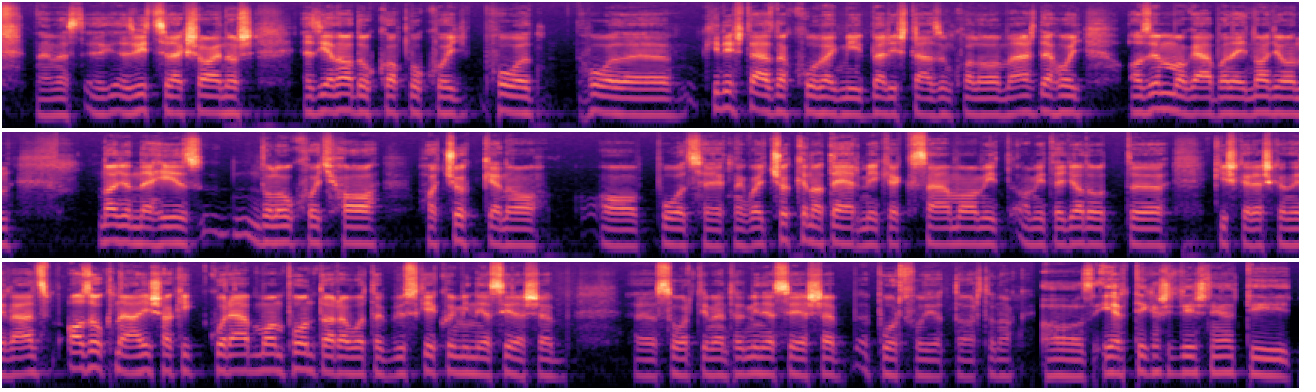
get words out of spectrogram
nem, ez, ez viccelek sajnos, ez ilyen adok-kapok, hogy hol, hol kilistáznak, hol meg mi belistázunk valahol más, de hogy az önmagában egy nagyon, nagyon nehéz dolog, hogyha ha csökken a, a polchelyeknek, vagy csökken a termékek száma, amit, amit egy adott kiskereskedői lánc. Azoknál is, akik korábban pont arra voltak büszkék, hogy minél szélesebb szortimentet, minél szélesebb portfóliót tartanak. Az értékesítésnél ti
